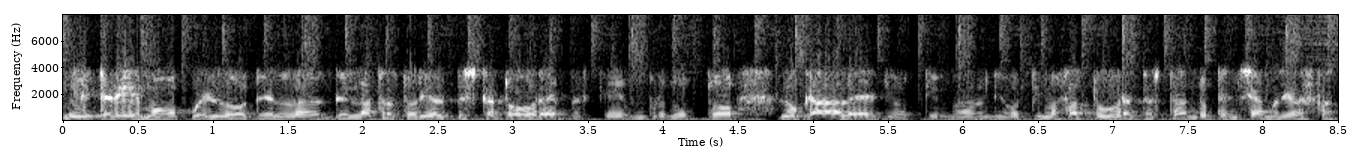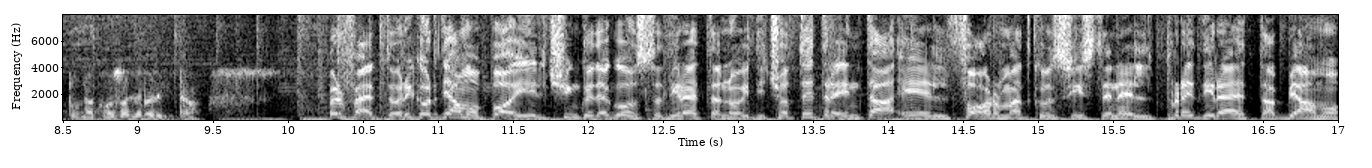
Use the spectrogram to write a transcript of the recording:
metteremo quello del, della trattoria del pescatore perché è un prodotto locale di ottima, di ottima fattura pertanto pensiamo di aver fatto una cosa gradita. Perfetto, ricordiamo poi il 5 di agosto diretta a noi 18.30 e il format consiste nel prediretta abbiamo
